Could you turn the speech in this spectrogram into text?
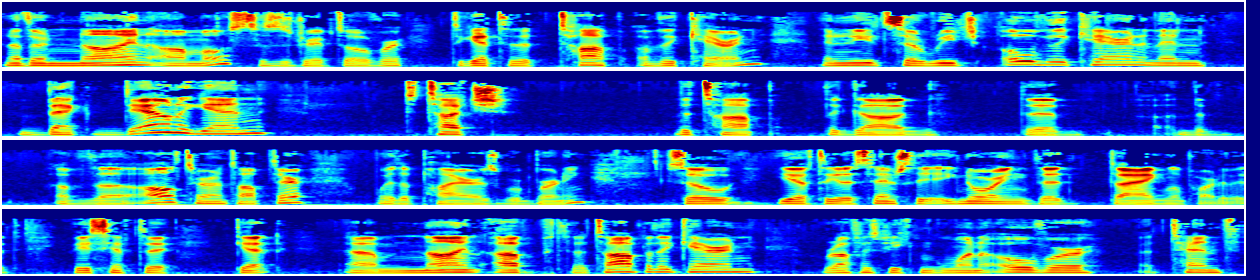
another nine amos. This is draped over to get to the top of the keren. Then it needs to reach over the keren and then back down again to touch the top the gog, the the of the altar on top there, where the pyres were burning. So you have to get essentially ignoring the diagonal part of it. You basically have to get um, nine up to the top of the keren, roughly speaking, one over a tenth,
